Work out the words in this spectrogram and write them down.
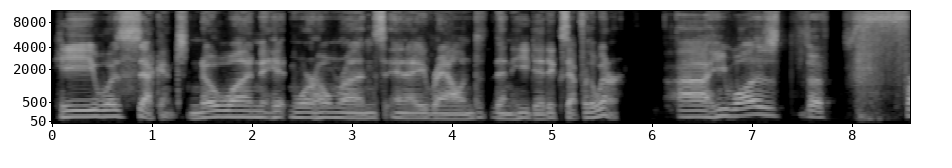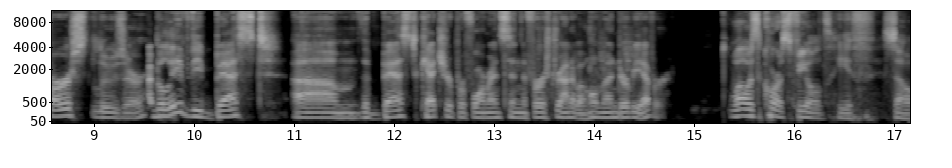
He was second. No one hit more home runs in a round than he did, except for the winner. Uh, he was the first loser. I believe the best um, the best catcher performance in the first round of a home run derby ever. Well, it was the Coors Field, Heath. So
